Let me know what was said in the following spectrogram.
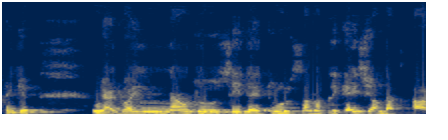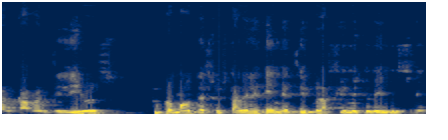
Thank you. We are going now to see the tools and applications that are currently used to promote the sustainability in the circular furniture industry.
